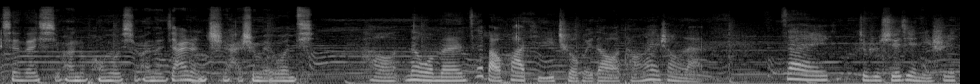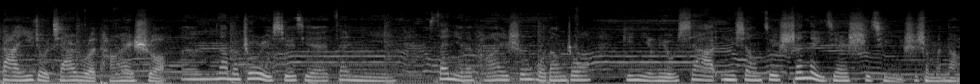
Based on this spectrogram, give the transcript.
现在喜欢的朋友、喜欢的家人吃，还是没问题。好，那我们再把话题扯回到糖爱上来。在就是学姐，你是大一就加入了唐爱社，嗯，那么周蕊学姐在你。三年的唐爱生活当中，给你留下印象最深的一件事情是什么呢？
